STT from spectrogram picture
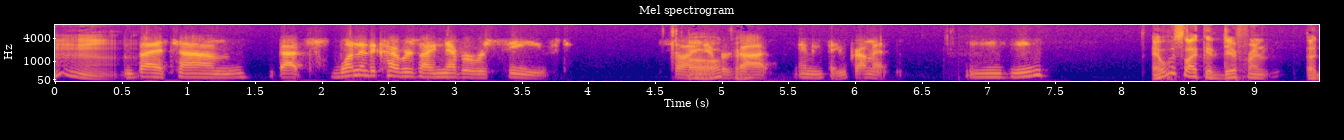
Hmm. But um, that's one of the covers I never received, so I oh, never okay. got anything from it. Mm-hmm. It was like a different, a,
